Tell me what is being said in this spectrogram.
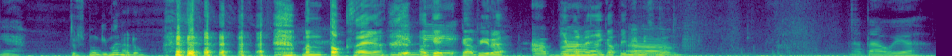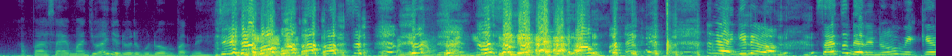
ya Terus mau gimana dong? Mentok saya. Oke, Kak Fira. apa Gimana nyikapin ini semua? em, nggak tahu ya apa saya maju aja 2024 nih Pakai kampanye. nggak gini loh saya tuh dari dulu mikir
